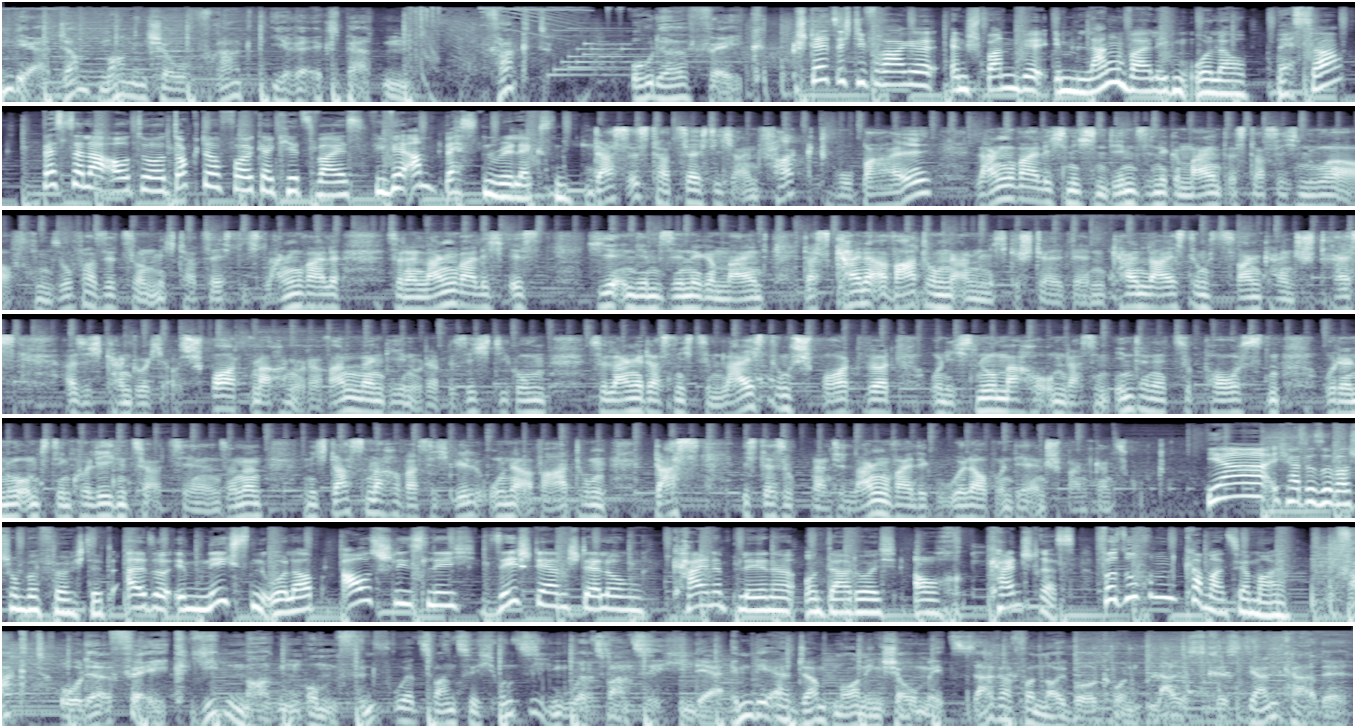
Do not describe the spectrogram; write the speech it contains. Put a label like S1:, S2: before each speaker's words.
S1: MDR Jump Morning Show fragt ihre Experten. Fakt oder Fake?
S2: Stellt sich die Frage, entspannen wir im langweiligen Urlaub besser? Bestsellerautor Dr. Volker Kitz weiß, wie wir am besten relaxen.
S3: Das ist tatsächlich ein Fakt, wobei langweilig nicht in dem Sinne gemeint ist, dass ich nur auf dem Sofa sitze und mich tatsächlich langweile, sondern langweilig ist hier in dem Sinne gemeint, dass keine Erwartungen an mich gestellt werden, kein Leistungszwang, kein Stress. Also ich kann durchaus Sport machen oder wandern gehen oder Besichtigungen, solange das nicht zum Leistungssport wird und ich es nur mache, um das im Internet zu posten oder nur um es den Kollegen zu erzählen, sondern wenn ich das mache, was ich will, will, ohne Erwartungen. Das ist der sogenannte langweilige Urlaub und der entspannt ganz gut.
S2: Ja, ich hatte sowas schon befürchtet. Also im nächsten Urlaub ausschließlich Seesternstellung, keine Pläne und dadurch auch kein Stress. Versuchen kann man es ja mal.
S1: Fakt oder Fake? Jeden Morgen um 5.20 Uhr und 7.20 Uhr in der MDR Jump Morning Show mit Sarah von Neuburg und Lars Christian Kade.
